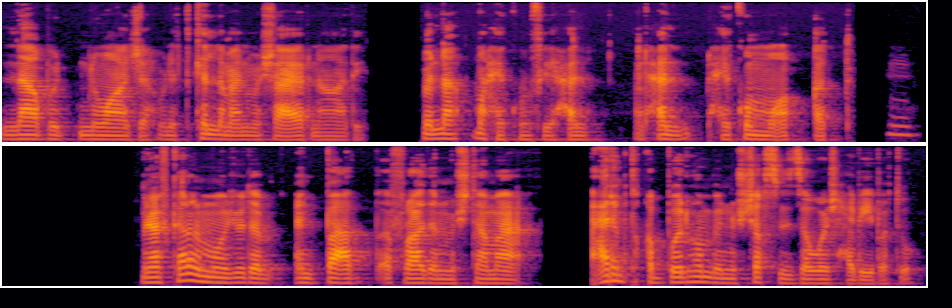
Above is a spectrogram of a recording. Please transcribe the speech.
لابد نواجه ونتكلم عن مشاعرنا هذه. ولا ما حيكون في حل. الحل حيكون مؤقت. من الأفكار الموجودة عند بعض أفراد المجتمع عدم تقبلهم بأنه الشخص يتزوج حبيبته.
